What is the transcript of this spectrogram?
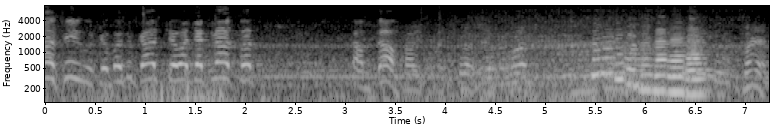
Las singur, că mă duc altceva de tras, Cam, cam. Bine,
